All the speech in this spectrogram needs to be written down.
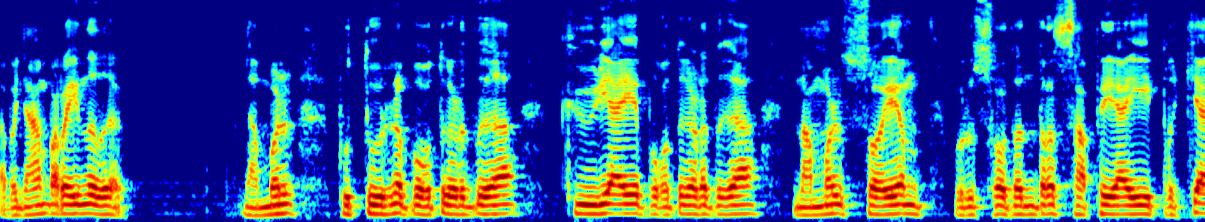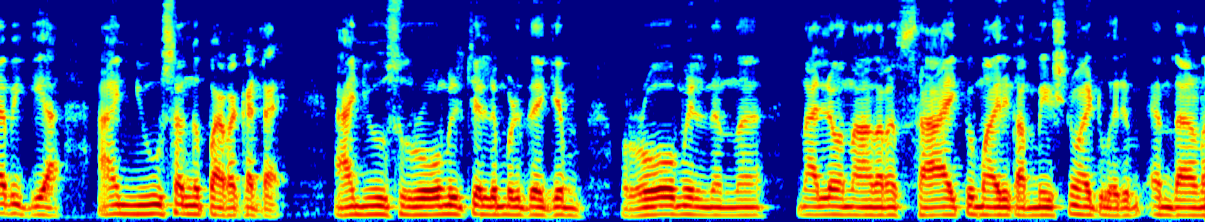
അപ്പോൾ ഞാൻ പറയുന്നത് നമ്മൾ പുത്തൂരിനെ പുറത്ത് കിടത്തുക ക്യൂരിയായെ പുറത്ത് കിടത്തുക നമ്മൾ സ്വയം ഒരു സ്വതന്ത്ര സഭയായി പ്രഖ്യാപിക്കുക. ആ ന്യൂസ് അങ്ങ് പറക്കട്ടെ. ആ ന്യൂസ് റോമിൽ ചെല്ലുമ്പോഴത്തേക്കും റോമിൽ നിന്ന് നല്ല ഒന്നാതര സായിപ്പുമാർ കമ്മീഷനുമായിട്ട് വരും. എന്താണ്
